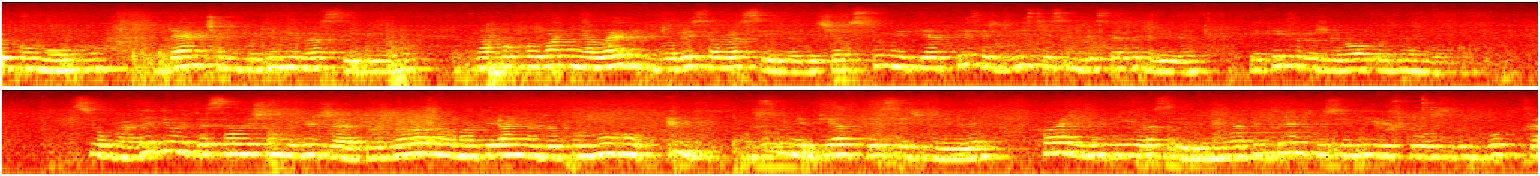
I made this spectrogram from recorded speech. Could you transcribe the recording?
допомогу Демченко Ніні Васильівні на поховання Лебідь Бориса Васильовича в сумі 5270 гривень, який проживав одиноко. Селищного бюджету. Одноразову матеріальну допомогу у сумі 5 тисяч гривень. Харь Юлії Васильівні. На підтримку сім'ї військовослужбовця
